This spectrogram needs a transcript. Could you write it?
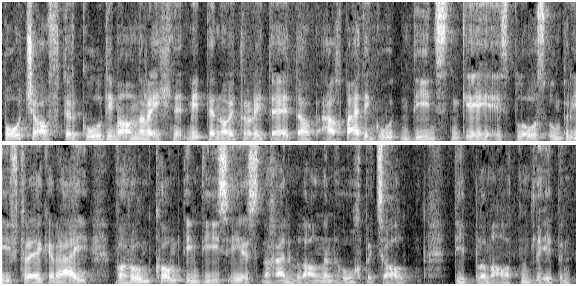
Botschafter Guldimann rechnet mit der Neutralität ab. Auch bei den guten Diensten gehe es bloß um Briefträgerei. Warum kommt ihm dies erst nach einem langen, hochbezahlten Diplomatenleben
